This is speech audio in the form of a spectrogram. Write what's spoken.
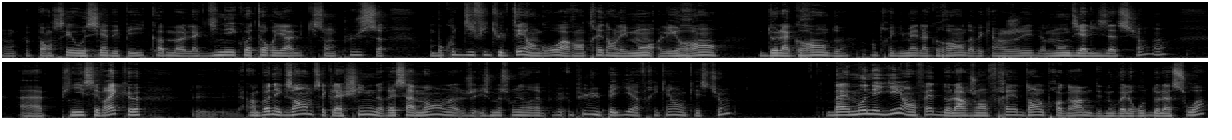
on peut penser aussi à des pays comme la Guinée équatoriale, qui sont plus, ont beaucoup de difficultés en gros à rentrer dans les, les rangs de la grande, entre guillemets, la grande avec un G de mondialisation. hein. Puis c'est vrai que un bon exemple, c'est que la Chine récemment, je, je me souviendrai plus du pays africain en question, bah, monnayer en fait de l'argent frais dans le programme des nouvelles routes de la soie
